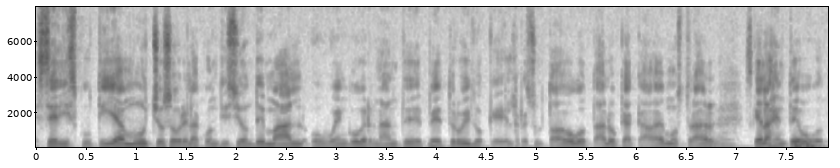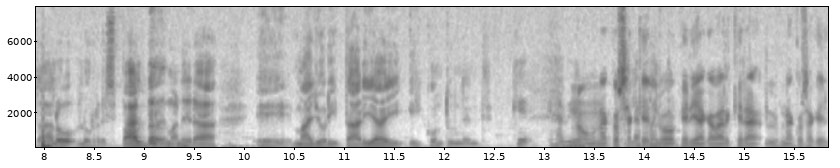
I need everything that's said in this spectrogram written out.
Se discutía mucho sobre la condición de mal o buen gobernante de Petro y lo que el resultado de Bogotá lo que acaba de mostrar es que la gente de Bogotá lo, respalda de manera mayoritaria y, contundente. no, una cosa que luego quería acabar, que era una cosa que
